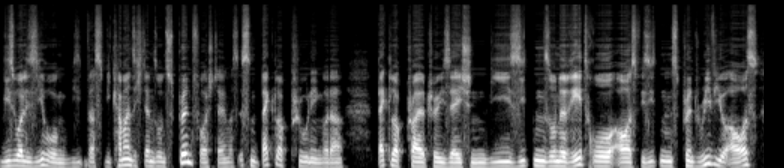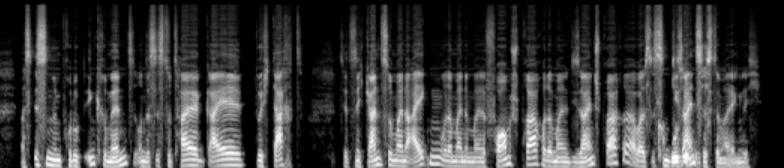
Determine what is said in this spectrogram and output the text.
Visualisierung. Wie, was, wie kann man sich denn so ein Sprint vorstellen? Was ist ein Backlog Pruning oder Backlog Prioritization? Wie sieht denn so eine Retro aus? Wie sieht ein Sprint Review aus? Was ist denn ein Produkt Increment? Und es ist total geil durchdacht ist jetzt nicht ganz so meine Icon oder meine, meine Formsprache oder meine Designsprache, aber es ist ein Design-System eigentlich.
